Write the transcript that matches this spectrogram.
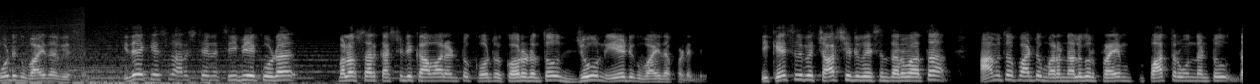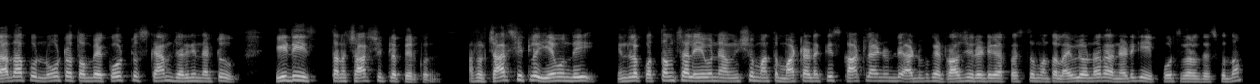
మూడుకు వాయిదా వేసింది. ఇదే కేసులో అరెస్ట్ అయిన సిబిఐ కూడా మరోసారి కస్టడీ కావాలంటూ కోర్టు కోరడంతో జూన్ ఏడుకు వాయిదా పడింది. ఈ కేసులపై షీట్ వేసిన తర్వాత ఆమెతో పాటు మరో నలుగురు ప్రయం పాత్ర ఉందంటూ దాదాపు నూట తొంభై కోట్లు స్కామ్ జరిగిందంటూ ఈడీ తన ఛార్జ్షీట్లో పేర్కొంది. అసలు షీట్లో ఏముంది? ఇందులో కొత్త అంశాలు ఏమున్నాయి? ఆ విషయం మనతో మాట్లాడడానికి స్కాట్లాండ్ నుండి అడ్వకేట్ రాజు రెడ్డి గారు ప్రస్తుతం మనతో లైవ్లో ఉన్నారు. అని అడిగి పూర్తి వివరాలు తెలుసుకుందాం.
